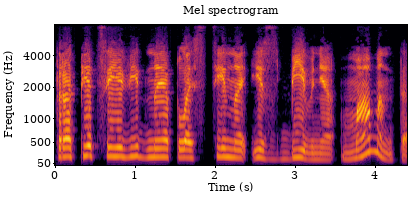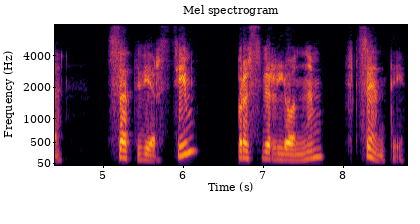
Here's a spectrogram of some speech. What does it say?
трапециевидная пластина из бивня мамонта с отверстием, просверленным в центре.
